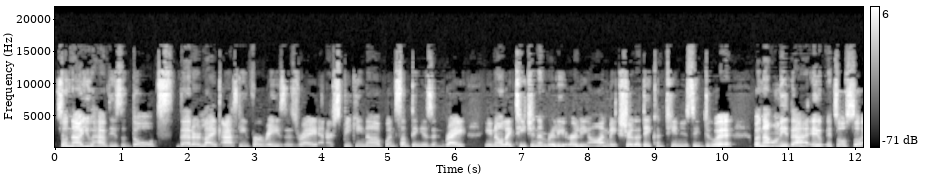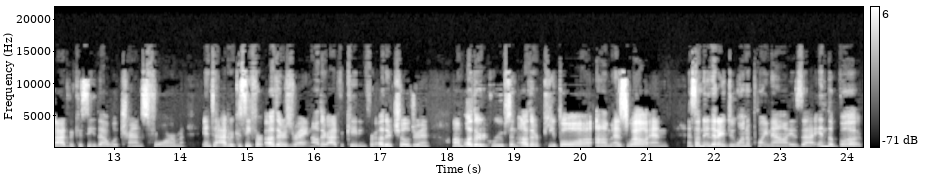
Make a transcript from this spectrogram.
So now you have these adults that are like asking for raises, right? And are speaking up when something isn't right, you know, like teaching them really early on, make sure that they continuously do it but not only that, it, it's also advocacy that will transform into advocacy for others, right? Now they're advocating for other children, um, other groups, and other people um, as well. And and something that I do want to point out is that in the book,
